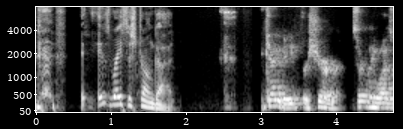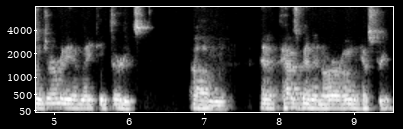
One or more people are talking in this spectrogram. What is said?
is race a strong god? It can be, for sure. It certainly was in Germany in the 1930s. Um, and it has been in our own history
